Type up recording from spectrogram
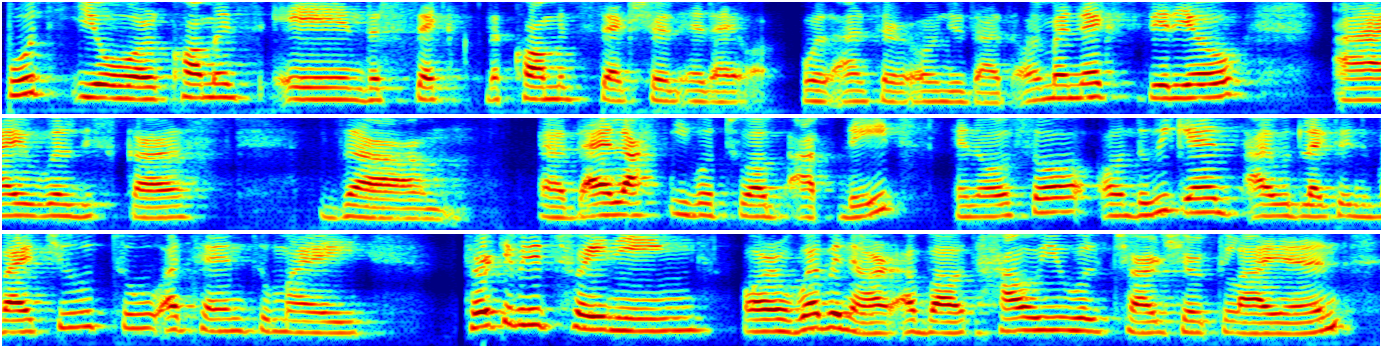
put your comments in the sec the comment section and I will answer on you that. On my next video, I will discuss the um, uh, Evo 12 updates. And also on the weekend, I would like to invite you to attend to my 30 minute training or webinar about how you will charge your client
